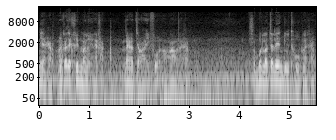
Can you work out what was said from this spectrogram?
เนี่ยครับ มันก็จะขึ้นมาเลยนะครับ หน้าจอ iPhone ของเรานะครับ สมมุติเราจะเล่น YouTube นะครับ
